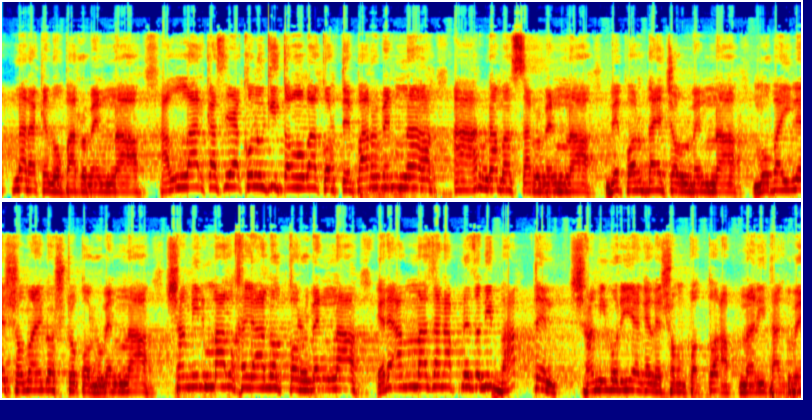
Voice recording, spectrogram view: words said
আপনারা কেন পারবেন না? আল্লাহর কাছে এখনও কি তওবা করতে পারবেন না? আর নামাজ সারবেন না, বেপর্দায় চলবেন না, মোবাইলে সময় নষ্ট করবেন না, স্বামীর মাল খেয়ানত করবেন না। এরে আম্মা যান আপনি যদি ভাবতেন, স্বামী মরিয়া গেলে সম্পদ তো আপনারই থাকবে।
